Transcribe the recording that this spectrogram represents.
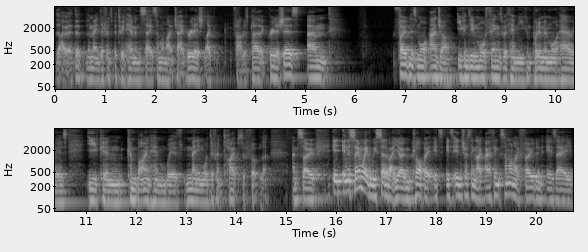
the, the, main difference between him and say someone like Jack Grealish, like fabulous player that Grealish is. Um, Foden is more agile. You can do more things with him. You can put him in more areas. You can combine him with many more different types of footballer. And so, in, in the same way that we said about Jurgen Klopp, it's it's interesting. Like I think someone like Foden is a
